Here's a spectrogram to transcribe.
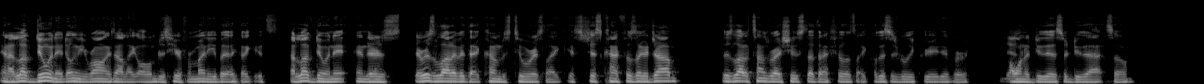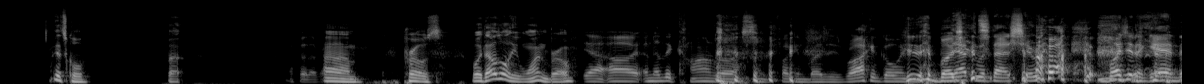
and i love doing it don't get me wrong it's not like oh i'm just here for money but like, like it's i love doing it and Yeah. there's there is a lot of it that comes to where it's like it's just kind of feels like a job there's a lot of times where i shoot stuff that i feel is like oh this is really creative or yeah. i want to do this or do that so it's cool but I feel that. Bro. um pros well that was only one bro Yeah, uh, another con, bro. Some fucking budgets, bro. I could go in depth with that shit, bro. Budget again.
